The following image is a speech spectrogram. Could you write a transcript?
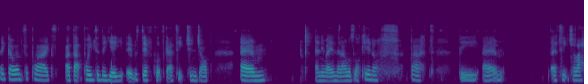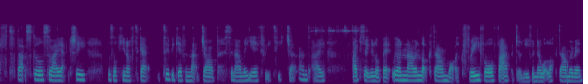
Like, go on supply, because at that point in the year, it was difficult to get a teaching job. Um, anyway, and then I was lucky enough that the um a teacher left that school, so I actually was lucky enough to get to be given that job. So now I'm a year three teacher, and I absolutely love it. We are now in lockdown, what like three, four, five? I don't even know what lockdown we're in.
